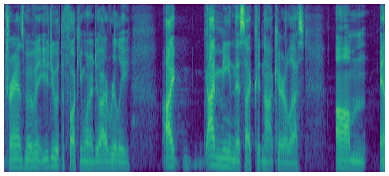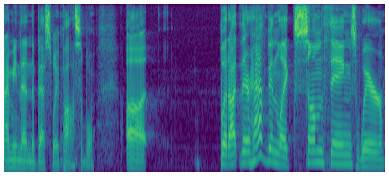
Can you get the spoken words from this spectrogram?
Trans movement, you do what the fuck you want to do. I really, I, I mean this. I could not care less. Um, and I mean that in the best way possible. Uh, but I, there have been like some things where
